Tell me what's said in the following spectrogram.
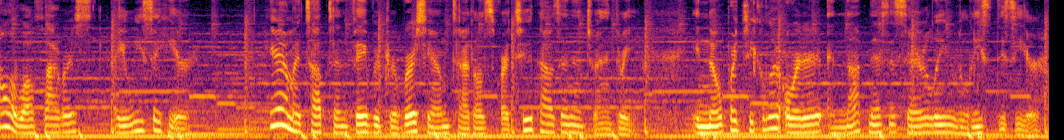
Hello Wallflowers, Ayreesa here. Here are my top 10 favorite reverse harem titles for 2023, in no particular order and not necessarily released this year.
